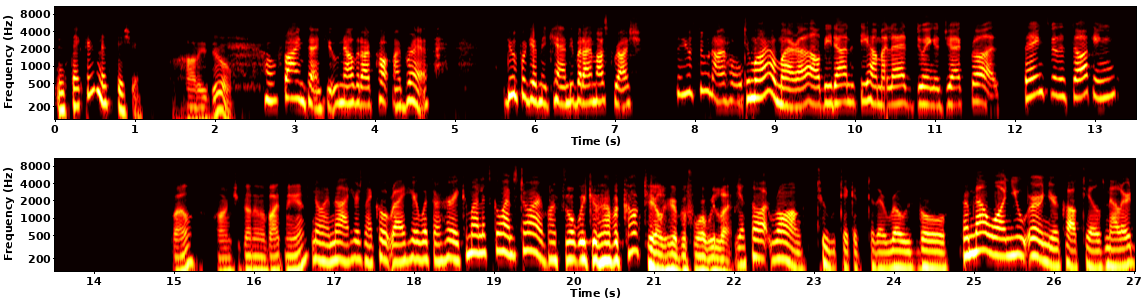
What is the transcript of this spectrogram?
Inspector, Miss Fisher. How do you do? Oh, fine, thank you, now that I've caught my breath. Do forgive me, Candy, but I must rush. See you soon, I hope. Tomorrow, Myra, I'll be down to see how my lad's doing as Jack Frost. Thanks for the stockings. Well, aren't you going to invite me in? No, I'm not. Here's my coat right here. What's our hurry? Come on, let's go. I'm starved. I thought we could have a cocktail here before we left. You thought wrong. Two tickets to the Rose Bowl. From now on, you earn your cocktails, Mallard.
